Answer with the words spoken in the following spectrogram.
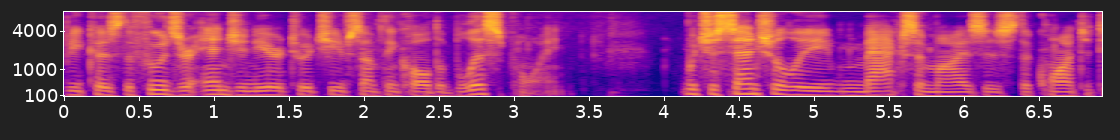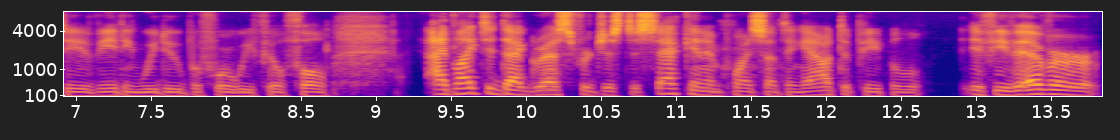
because the foods are engineered to achieve something called a bliss point, which essentially maximizes the quantity of eating we do before we feel full. I'd like to digress for just a second and point something out to people. If you've ever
